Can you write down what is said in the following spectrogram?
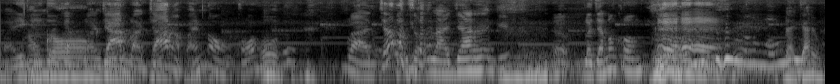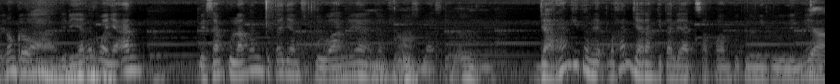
ngapain gitu kan belajar gitu. belajar ngapain nongkrong Oh. gitu. belajar lah kita kan belajar gitu belajar nongkrong belajar nongkrong nah jadinya kan kebanyakan biasanya pulang kan kita jam 10-an ya jam 10 11 tuh. Mm. jarang kita lihat bahkan jarang kita lihat sapam tuh keliling-kelilingnya. Ya.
